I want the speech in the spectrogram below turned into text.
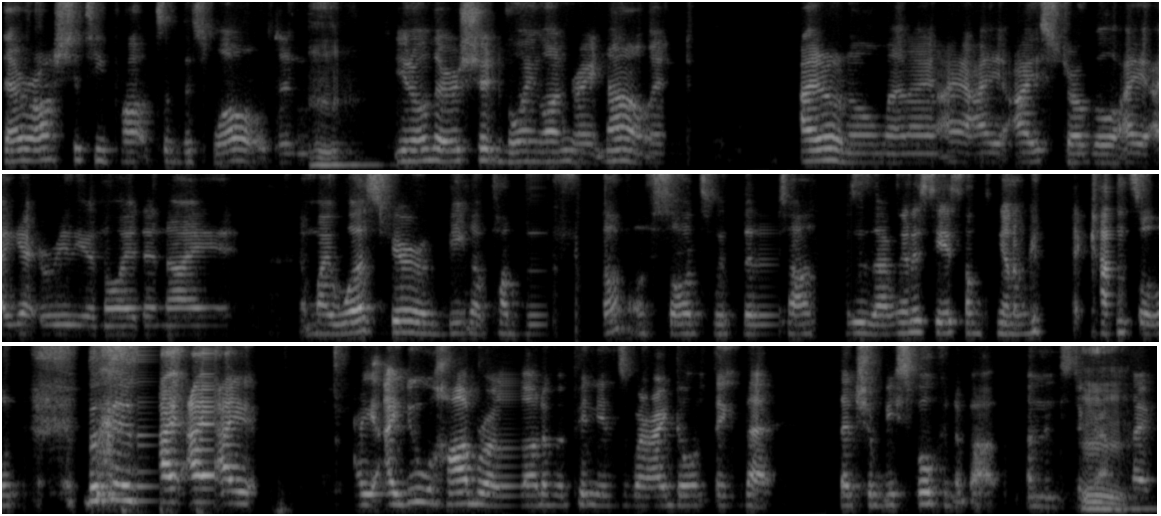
there are shitty parts of this world and Mhm. you know there's shit going on right now and I don't know, man. I I I, I struggle. I I get really annoyed, and I my worst fear of being a public figure of sorts with the is I'm gonna say something and I'm gonna get cancelled because I I I I, I do harbor a lot of opinions where I don't think that that should be spoken about on Instagram. Mm. Like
